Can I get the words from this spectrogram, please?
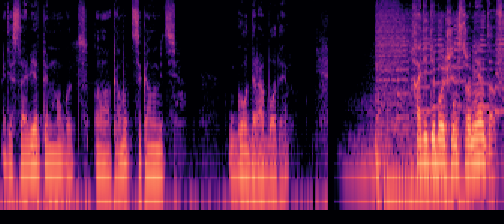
эти советы могут э, кому-то сэкономить годы работы. Хотите больше инструментов?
